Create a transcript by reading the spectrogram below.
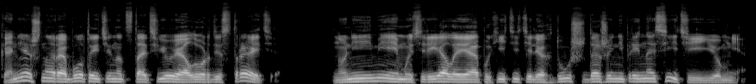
Конечно, работайте над статьей о лорде Страйте, но не имея материала и о похитителях душ, даже не приносите ее мне.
